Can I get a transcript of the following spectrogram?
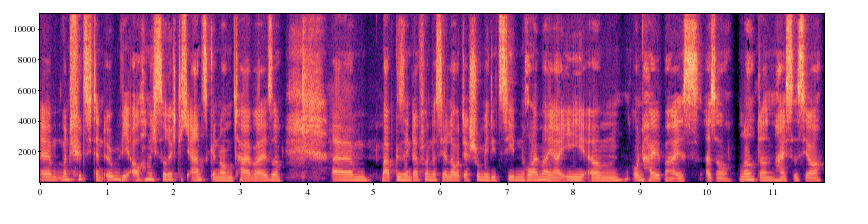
ähm, man fühlt sich dann irgendwie auch nicht so richtig ernst genommen teilweise. Ähm, mal abgesehen davon, dass ja laut der Schulmedizin Rheuma ja eh ähm, unheilbar ist. Also, ne, dann heißt es ja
